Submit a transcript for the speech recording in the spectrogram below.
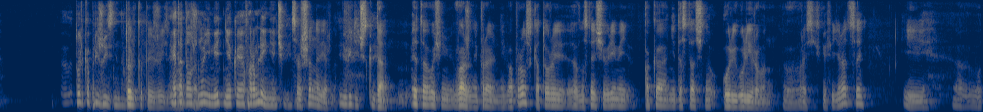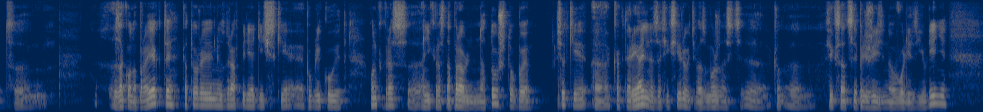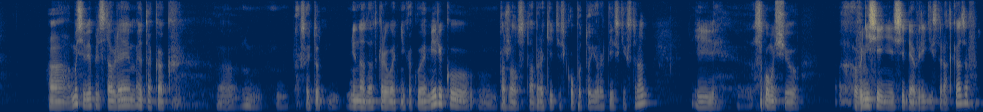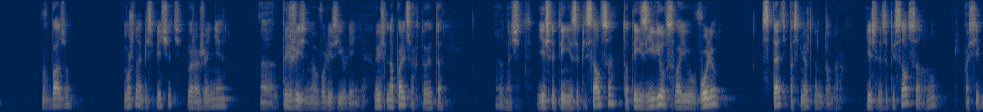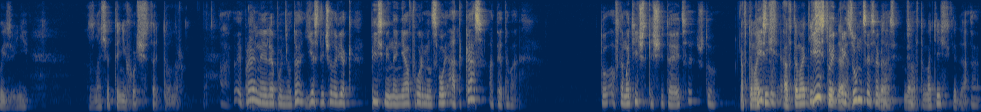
Только прижизненного. Только прижизненного. Это отказа. должно иметь некое оформление, очевидно. Совершенно верно. Юридическое. Да. Это очень важный, правильный вопрос, который в настоящее время пока недостаточно урегулирован в Российской Федерации. И Э, вот, э, законопроекты, которые Минздрав периодически э, публикует, он как раз, они как раз направлены на то, чтобы все-таки как-то реально зафиксировать возможность фиксации прижизненного волеизъявления, мы себе представляем это как, ну, так сказать, тут не надо открывать никакую Америку, пожалуйста, обратитесь к опыту европейских стран и с помощью внесения себя в регистр отказов в базу можно обеспечить выражение э, прижизненного волеизъявления. Но если на пальцах, то это, значит, если ты не записался, то ты изъявил свою волю стать посмертным донором. Если записался, ну, спасибо, извини. Значит, ты не хочешь стать донором. А, э, правильно я понял, да? Если человек письменно не оформил свой отказ от этого, то автоматически считается, что Автоматич... действует, автоматически, действует да. презумпция согласия. Да, да автоматически, да. да.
